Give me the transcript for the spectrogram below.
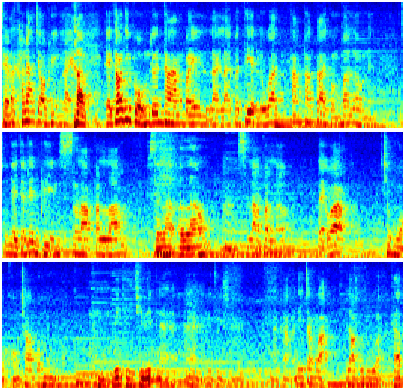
แต่ละคณะจะเอาเพลงอะไรครับแต่เท่าที่ผมเดินทางไปหลาย ๆ ประเทศ หรือว่าทางภาคใต้ของบ้านเราเนี่ยส่วนใหญ่จะเล่นเพลงสลาปันลาวสลาปะเล้าอ่าสลาปันลาวแปลว่าฉมวกของชาวประมงอืมวิถีชีวิตนะฮะ อ่าวิถีชีวิตนะครับอันนี้จังหวะลากูดัวครับ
